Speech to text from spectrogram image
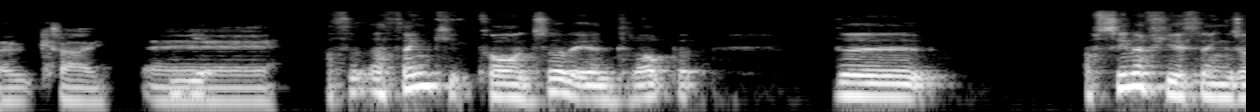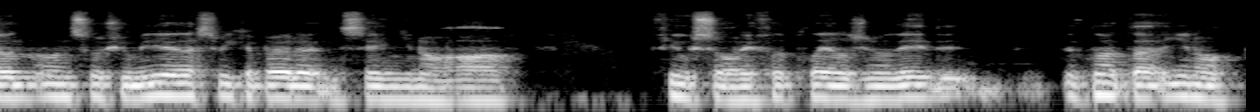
outcry. Uh, yeah. I, th- I think, Colin, sorry to interrupt, but the I've seen a few things on, on social media this week about it and saying, you know, oh, feel sorry for the players. You know, they, they they've not that, you know,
